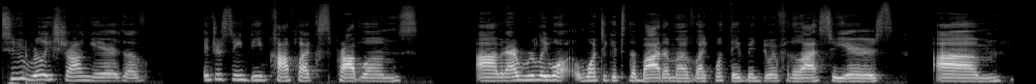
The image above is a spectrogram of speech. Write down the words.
two really strong years of interesting, deep, complex problems. Um, and I really want want to get to the bottom of like what they've been doing for the last two years. Um,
